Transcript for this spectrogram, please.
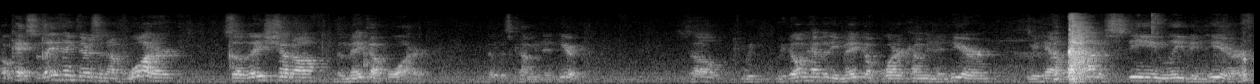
Okay, so they think there's enough water, so they shut off the makeup water that was coming in here. So we, we don't have any makeup water coming in here. We have a lot of steam leaving here.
